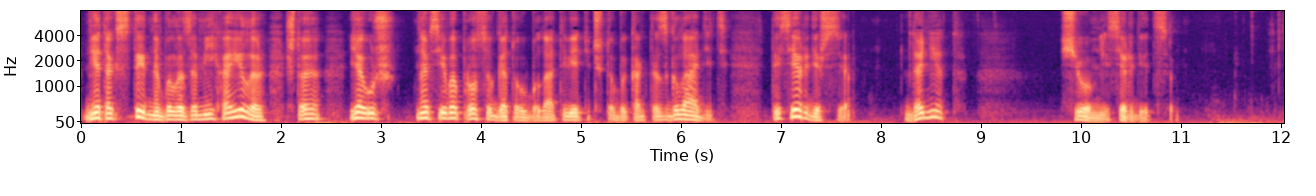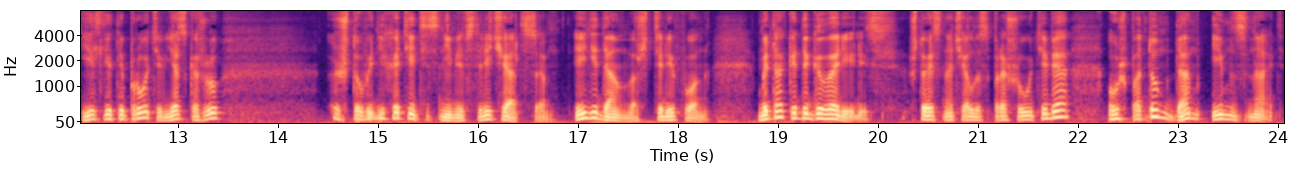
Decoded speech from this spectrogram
Мне так стыдно было за Михаила, что я уж на все вопросы готова была ответить, чтобы как-то сгладить. Ты сердишься?» «Да нет. С чего мне сердиться? Если ты против, я скажу, что вы не хотите с ними встречаться, и не дам ваш телефон. Мы так и договорились, что я сначала спрошу у тебя, а уж потом дам им знать.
